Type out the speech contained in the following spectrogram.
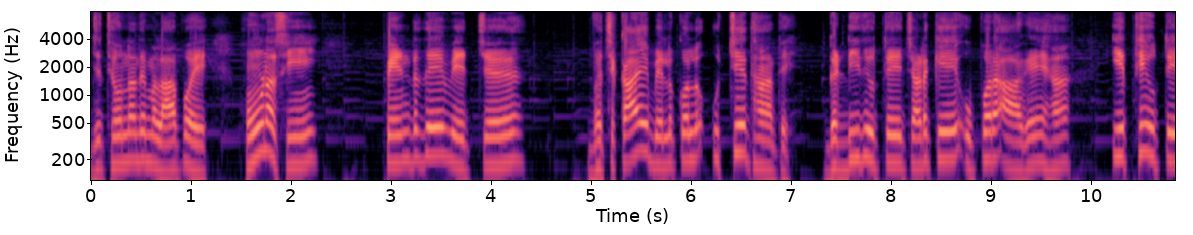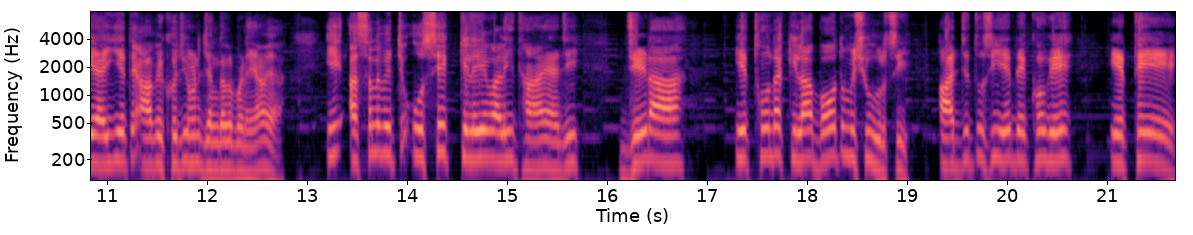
ਜਿੱਥੇ ਉਹਨਾਂ ਦੇ ਮਿਲਾਪ ਹੋਏ। ਹੁਣ ਅਸੀਂ ਪਿੰਡ ਦੇ ਵਿੱਚ ਵਿਚਕਾਏ ਬਿਲਕੁਲ ਉੱਚੇ ਥਾਂ ਤੇ ਗੱਡੀ ਦੇ ਉੱਤੇ ਚੜ ਕੇ ਉੱਪਰ ਆ ਗਏ ਹਾਂ। ਇੱਥੇ ਉੱਤੇ ਆਈਏ ਤੇ ਆ ਵੇਖੋ ਜੀ, ਹੁਣ ਜੰਗਲ ਬਣਿਆ ਹੋਇਆ। ਇਹ ਅਸਲ ਵਿੱਚ ਉਸੇ ਕਿਲੇ ਵਾਲੀ ਥਾਂ ਹੈ ਜੀ, ਜਿਹੜਾ ਇੱਥੋਂ ਦਾ ਕਿਲਾ ਬਹੁਤ ਮਸ਼ਹੂਰ ਸੀ। ਅੱਜ ਤੁਸੀਂ ਇਹ ਦੇਖੋਗੇ, ਇੱਥੇ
